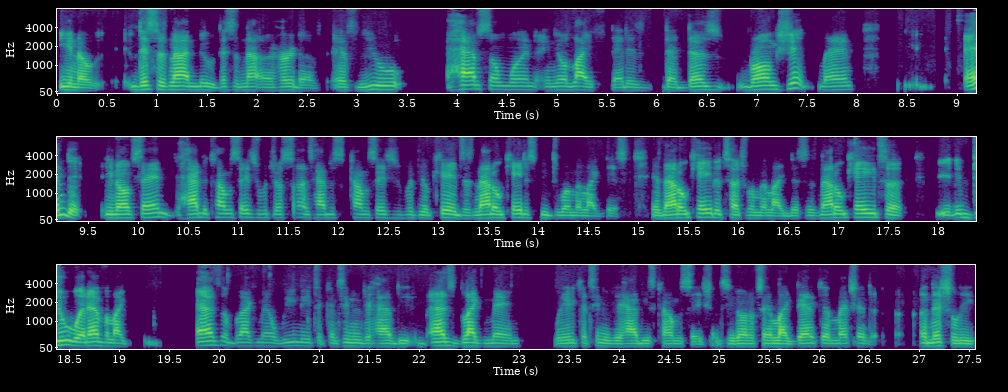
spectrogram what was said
you know, this is not new. This is not unheard of. If you have someone in your life that is that does wrong shit, man, end it. You know what I'm saying? Have the conversation with your sons. Have this conversation with your kids. It's not okay to speak to women like this. It's not okay to touch women like this. It's not okay to do whatever. Like as a black man, we need to continue to have the as black men, we need to continue to have these conversations. You know what I'm saying? Like Danica mentioned initially,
